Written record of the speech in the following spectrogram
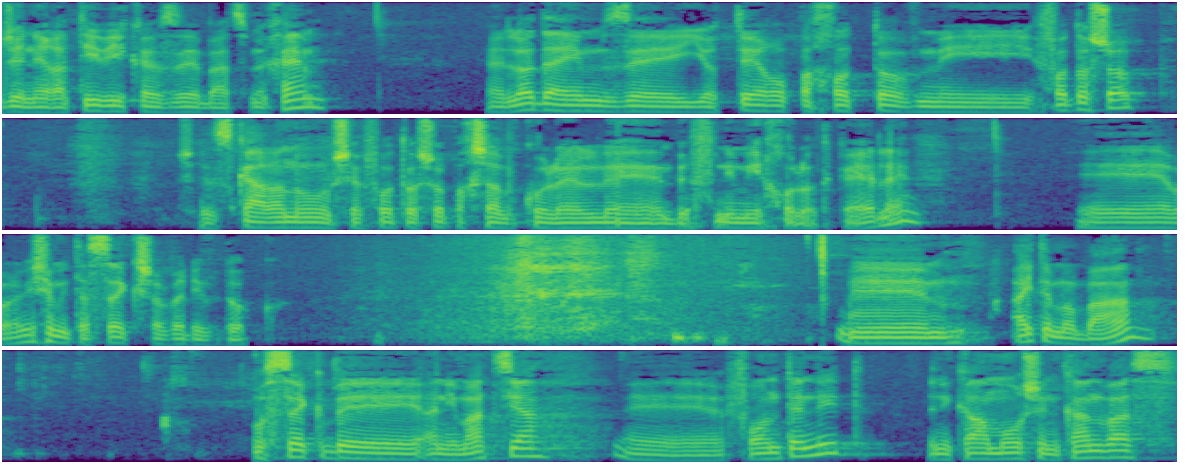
ג'נרטיבי כזה בעצמכם. לא יודע אם זה יותר או פחות טוב מפוטושופ, שהזכרנו שפוטושופ עכשיו כולל בפנים יכולות כאלה. אה, אבל מי שמתעסק שווה לבדוק. אה, אייטם הבא, עוסק באנימציה פרונט-אנדית, זה נקרא Motion Canvas,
